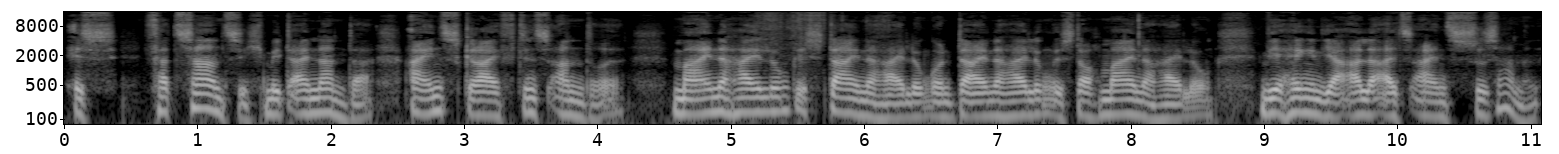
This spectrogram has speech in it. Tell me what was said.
Es verzahnt sich miteinander, eins greift ins andere. Meine Heilung ist deine Heilung und deine Heilung ist auch meine Heilung. Wir hängen ja alle als eins zusammen.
